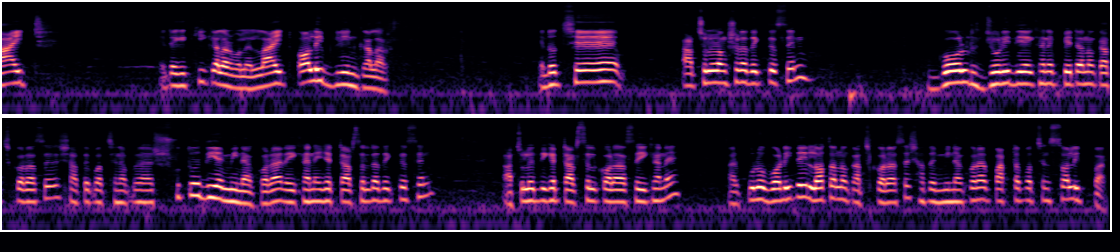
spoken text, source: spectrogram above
লাইট এটাকে কি কালার বলে? লাইট অলিভ গ্রিন কালার এটা হচ্ছে আঁচলের অংশটা দেখতেছেন। গোল্ড জড়ি দিয়ে এখানে পেটানো কাজ করা আছে। সাথে পাচ্ছেন আপনারা সুতো দিয়ে মিনা করার এখানে যে টার্সেলটা দেখতেছেন, আঁচলের দিকে টার্সেল করা আছে এইখানে আর পুরো বডিতেই লতানো কাজ করা আছে, সাথে মিনা করার পাটটা পাচ্ছেন সলিড পার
